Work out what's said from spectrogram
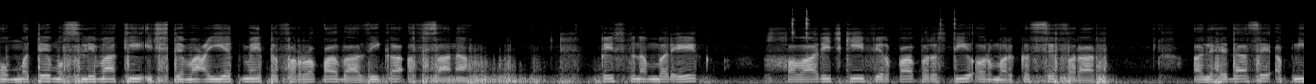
امت مسلمہ کی اجتماعیت میں تفرقہ بازی کا افسانہ۔ قسط نمبر ایک۔ خوارج کی فرقہ پرستی اور مرکز سے فرار۔ علیحدہ سے اپنی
